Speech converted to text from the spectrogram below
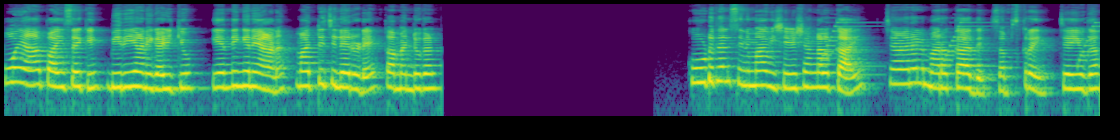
പോയി ആ പൈസയ്ക്ക് ബിരിയാണി കഴിക്കൂ എന്നിങ്ങനെയാണ് മറ്റു ചിലരുടെ കമന്റുകൾ. കൂടുതൽ സിനിമാ വിശേഷങ്ങൾക്കായി ചാനൽ മറക്കാതെ സബ്സ്ക്രൈബ് ചെയ്യുക.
